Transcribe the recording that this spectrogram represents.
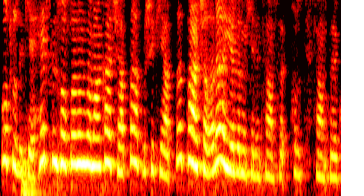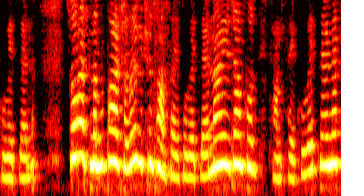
32. Hepsini topladığım zaman kaç yaptı? 62 yaptı. Parçalara ayırdım ikinin tam sayı, pozitif tam sayı kuvvetlerini. Sonrasında bu parçaları 3'ün tam sayı kuvvetlerine ayıracağım. Pozitif tam sayı kuvvetlerine.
